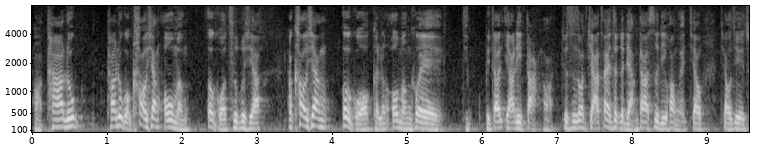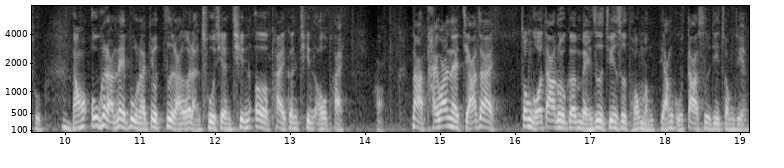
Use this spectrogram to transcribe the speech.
啊，他如他如果靠向欧盟，俄国吃不消；他靠向俄国，可能欧盟会比较压力大啊。就是说夹在这个两大势力范围交交界处，然后乌克兰内部呢，就自然而然出现亲俄派跟亲欧派。好，那台湾呢，夹在中国大陆跟美日军事同盟两股大势力中间，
